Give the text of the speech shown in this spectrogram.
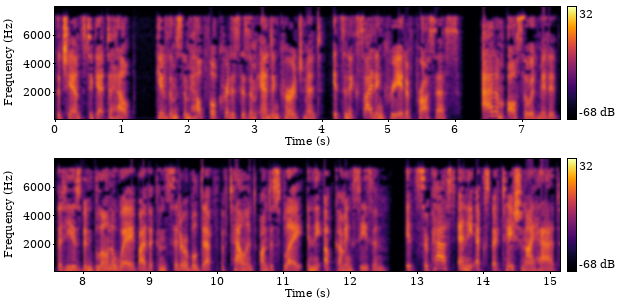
the chance to get to help, give them some helpful criticism and encouragement. It's an exciting creative process. Adam also admitted that he has been blown away by the considerable depth of talent on display in the upcoming season. It's surpassed any expectation I had.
